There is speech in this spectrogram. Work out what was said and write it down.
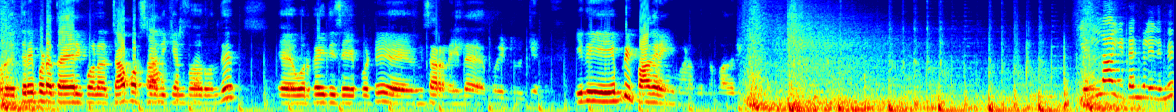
ஒரு திரைப்பட தயாரிப்பாளர் சாப்பர் சாதிக் என்பவர் வந்து ஒரு கைது செய்யப்பட்டு விசாரணையில போயிட்டு இருக்கு. இது எப்படி பாக்குறீங்க மேடம் இந்த மாதிரி? எல்லா இடங்களிலுமே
